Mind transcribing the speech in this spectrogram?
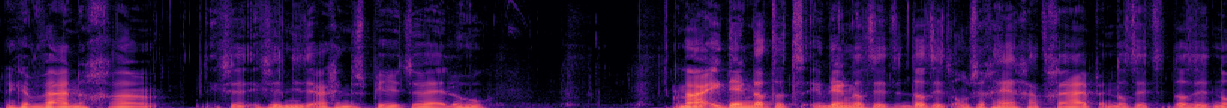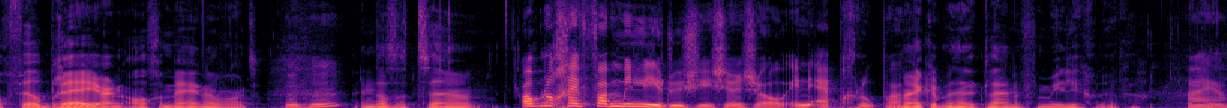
Ik heb weinig... eh, ik, zit, ik zit niet erg in de spirituele hoek. Maar ik denk dat, het, ik denk dat, dit, dat dit om zich heen gaat grijpen... en dat dit, dat dit nog veel breder en algemener wordt. Mhm. En dat het... eh, Ook nog geen familieruzies en zo in appgroepen. maar ik heb een hele kleine familie, gelukkig. Ah ja.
